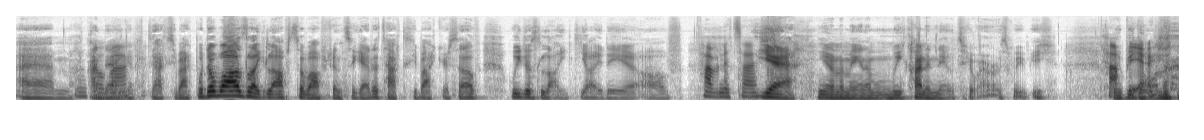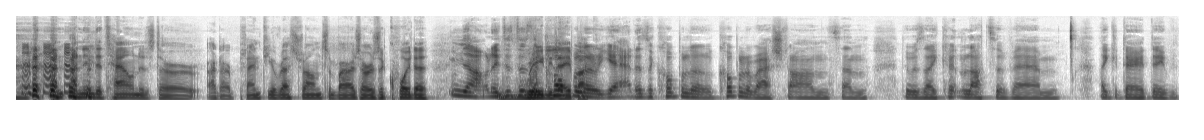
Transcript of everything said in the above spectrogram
um, and, go then back. get a taxi back. But there was like lots of options to get a taxi back yourself. We just liked the idea of Having it set. yeah, you know what I mean, and we kind of knew two hours we'd be we'd be Happy done. and, and in the town, is there are there plenty of restaurants and bars, or is it quite a No, there's, there's Really a laid couple back. of yeah. There's a couple of couple of restaurants, and there was like lots of um like they they've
